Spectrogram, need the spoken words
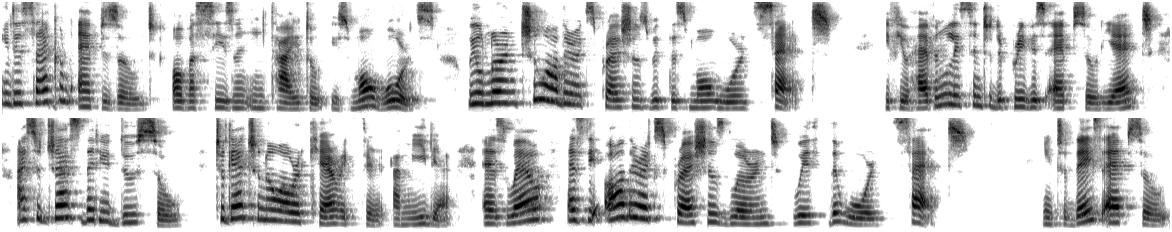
In the second episode of a season entitled Small Words, we'll learn two other expressions with the small word set. If you haven't listened to the previous episode yet, I suggest that you do so to get to know our character, Amelia, as well as the other expressions learned with the word set. In today's episode,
